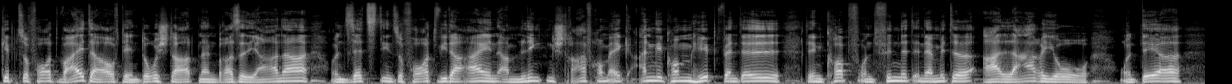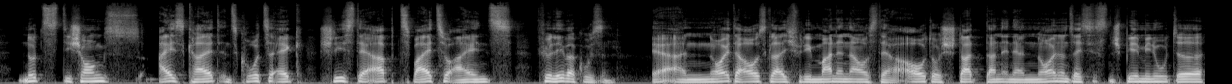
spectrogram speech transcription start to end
gibt sofort weiter auf den durchstartenden Brasilianer und setzt ihn sofort wieder ein. Am linken Strafraumeck angekommen, hebt Wendell den Kopf und findet in der Mitte Alario. Und der nutzt die Chance eiskalt ins kurze Eck, schließt er ab 2 zu 1 für Leverkusen. Der erneute Ausgleich für die Mannen aus der Autostadt. Dann in der 69. Spielminute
